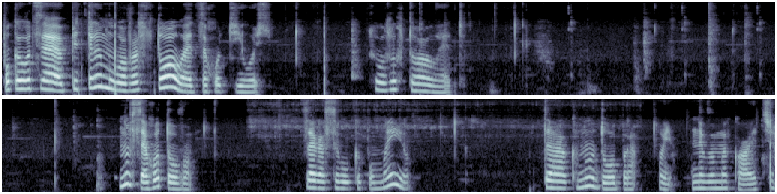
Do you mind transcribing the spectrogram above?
поки оце підтримував, аж в туалет захотілось. Схожу в туалет. Ну, все, готово. Зараз руки помию. Так, ну добре. Ой, не вимикається.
